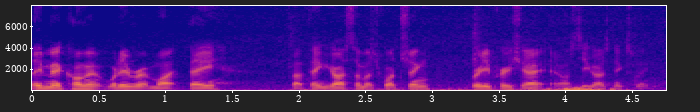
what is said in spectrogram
Leave me a comment, whatever it might be. But thank you guys so much for watching. Really appreciate it and I'll see you guys next week.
